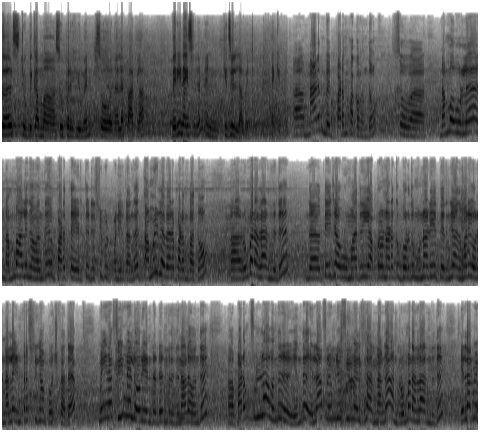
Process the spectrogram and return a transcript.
girls to become superhuman so நல்லா பார்க்கலாம். Very nice film and kids will love it thank you Madam படம் பார்க்க வந்தோம். ஸோ நம்ம ஊரில் நம்ம ஆளுங்க வந்து படத்தை எடுத்து டிஸ்ட்ரிபியூட் பண்ணியிருக்காங்க. தமிழில் வேறு படம் பார்த்தோம். ரொம்ப நல்லா இருந்தது. இந்த தேஜா ஊ மாதிரி அப்புறம் நடக்க போகிறது முன்னாடியே தெரிஞ்சு அந்த மாதிரி ஒரு நல்ல இன்ட்ரெஸ்டிங்காக போச்சு கதை. மெயினாக ஃபீமேல் ஓரியன்டுன்றதுனால வந்து படம் ஃபுல்லாக வந்து எந்த எல்லா ஃப்ரேம்லேயும் ஃபீமேல்ஸ் தான் இருந்தாங்க. அண்ட் ரொம்ப நல்லா இருந்தது. எல்லாருமே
